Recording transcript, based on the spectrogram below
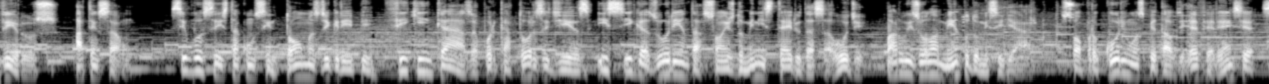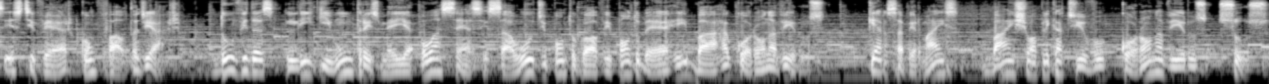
Coronavírus. Atenção! Se você está com sintomas de gripe, fique em casa por 14 dias e siga as orientações do Ministério da Saúde para o isolamento domiciliar. Só procure um hospital de referência se estiver com falta de ar. Dúvidas? Ligue 136 ou acesse saude.gov.br barra coronavírus. Quer saber mais? Baixe o aplicativo Coronavírus SUS.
